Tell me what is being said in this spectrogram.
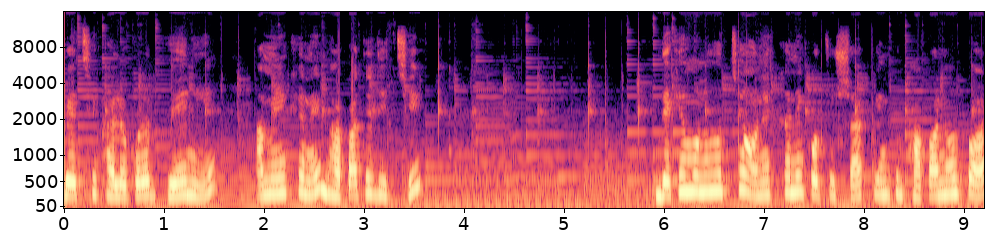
বেছে ভালো করে ধুয়ে নিয়ে আমি এখানে ভাপাতে দিচ্ছি। দেখে মনে হচ্ছে অনেকখানি কচুর শাক, কিন্তু ভাপানোর পর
